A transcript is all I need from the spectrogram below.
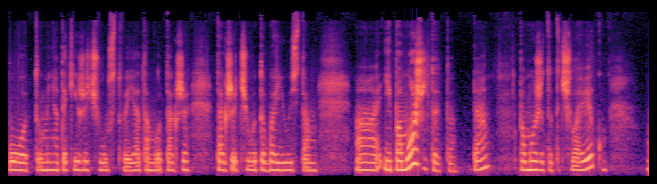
вот, у меня такие же чувства, я там вот так же, так же чего-то боюсь там, э, и поможет это, да, поможет это человеку, э,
